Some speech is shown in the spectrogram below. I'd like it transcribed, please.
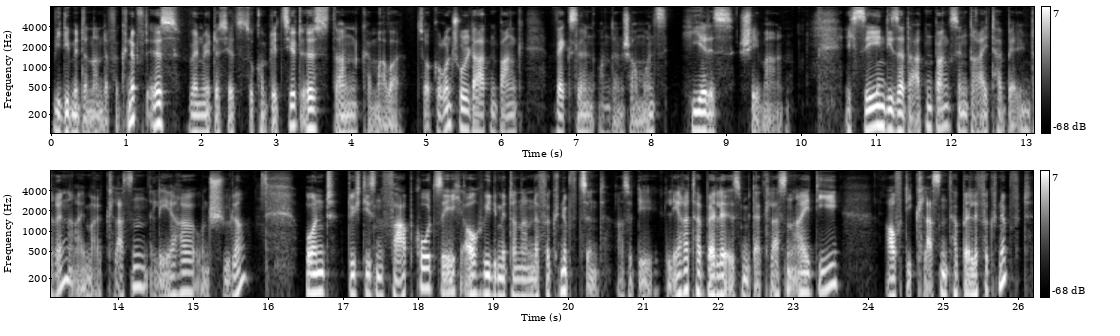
wie die miteinander verknüpft ist. Wenn mir das jetzt zu kompliziert ist, dann können wir aber zur Grundschuldatenbank wechseln und dann schauen wir uns hier das Schema an. Ich sehe, in dieser Datenbank sind drei Tabellen drin, einmal Klassen, Lehrer und Schüler. Und durch diesen Farbcode sehe ich auch, wie die miteinander verknüpft sind. Also die Lehrertabelle ist mit der Klassen-ID auf die Klassentabelle verknüpft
